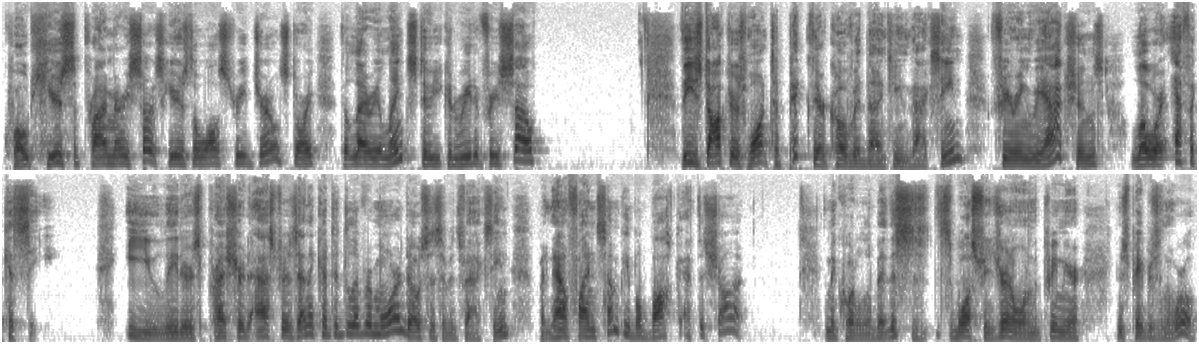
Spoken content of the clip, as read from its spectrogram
quote. Here's the primary source. Here's the Wall Street Journal story that Larry links to. You can read it for yourself. These doctors want to pick their COVID 19 vaccine, fearing reactions lower efficacy. EU leaders pressured AstraZeneca to deliver more doses of its vaccine, but now find some people balk at the shot. Let me quote a little bit. This is, this is Wall Street Journal, one of the premier newspapers in the world.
